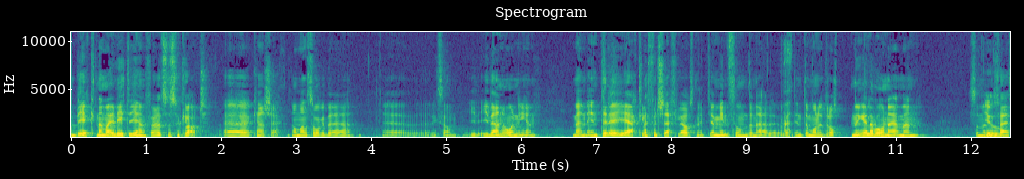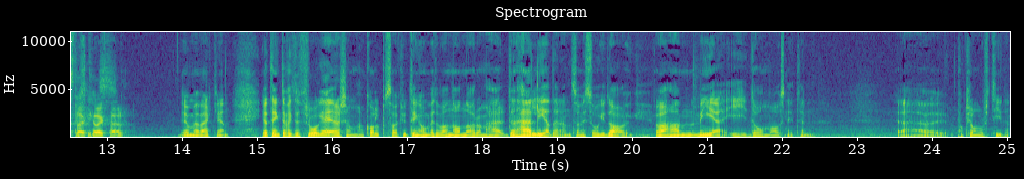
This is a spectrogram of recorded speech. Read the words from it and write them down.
bleknar man ju lite i jämförelse såklart. Eh, kanske, om man såg det eh, liksom i, i den ordningen. Men är inte det jäkla förträffliga avsnitt? Jag minns hon den där, jag vet inte om hon är drottning eller vad hon är, men som en Jo, färgstark precis. karaktär. Jo men verkligen. Jag tänkte faktiskt fråga er som har koll på saker och ting om det var någon av de här, den här ledaren som vi såg idag, var han med i de avsnitten eh, på Clone Wars-tiden?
